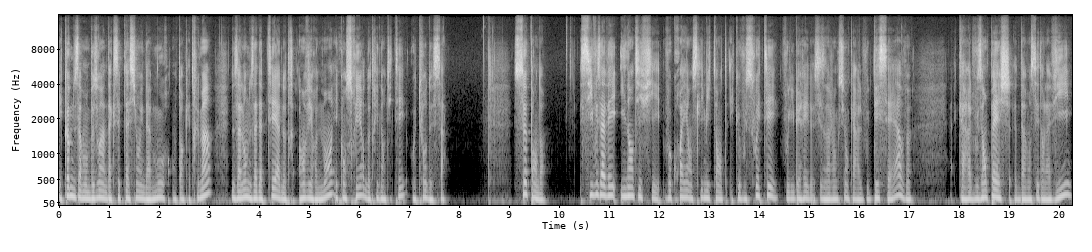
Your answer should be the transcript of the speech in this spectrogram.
Et comme nous avons besoin d'acceptation et d'amour en tant qu'être humain, nous allons nous adapter à notre environnement et construire notre identité autour de ça. Cependant, si vous avez identifié vos croyances limitantes et que vous souhaitez vous libérer de ces injonctions car elles vous desservent, car elles vous empêchent d'avancer dans la vie,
